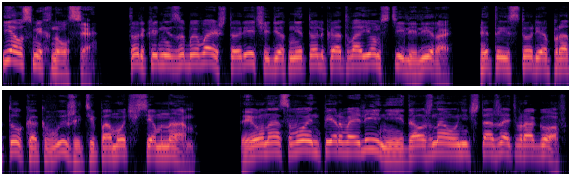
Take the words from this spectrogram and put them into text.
Я усмехнулся. Только не забывай, что речь идет не только о твоем стиле, Лира. Это история про то, как выжить и помочь всем нам. Ты у нас воин первой линии и должна уничтожать врагов.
